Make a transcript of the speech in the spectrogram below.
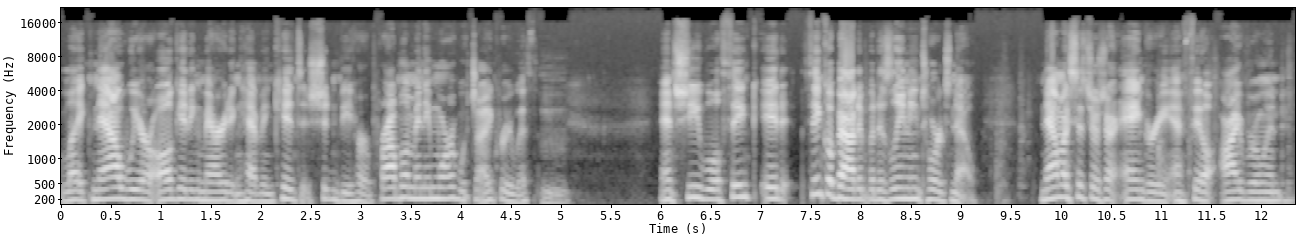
like now we are all getting married and having kids, it shouldn't be her problem anymore, which I agree with. Mhm. And she will think it think about it, but is leaning towards no. Now my sisters are angry and feel I ruined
